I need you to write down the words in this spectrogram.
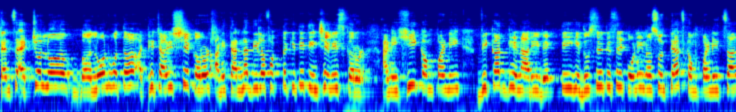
त्यांचं ॲक्च्युअल लो लोन होतं अठ्ठेचाळीसशे करोड आणि त्यांना दिलं फक्त किती? तीनशे वीस करोड. आणि ही कंपनी विकत घेणारी व्यक्ती ही दुसरी तिसरी कोणी नसून त्याच कंपनीचा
